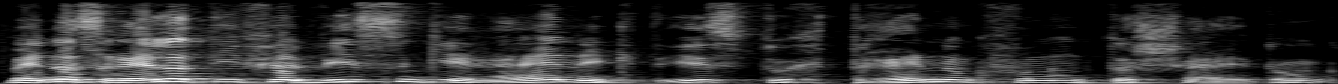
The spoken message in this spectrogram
Wenn das relative Wissen gereinigt ist durch Trennung von Unterscheidung,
